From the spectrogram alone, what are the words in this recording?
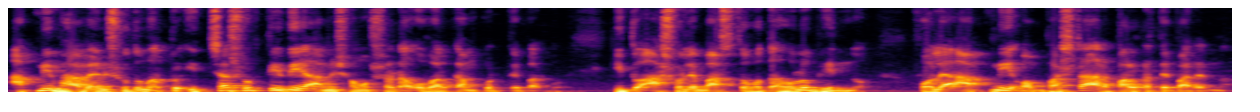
আপনি ভাবেন শুধুমাত্র ইচ্ছা শক্তি দিয়ে আমি সমস্যাটা ওভারকাম করতে পারব। কিন্তু আসলে বাস্তবতা হলো ভিন্ন। ফলে আপনি অভ্যাসটা আর পাল্টাতে পারেন না।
